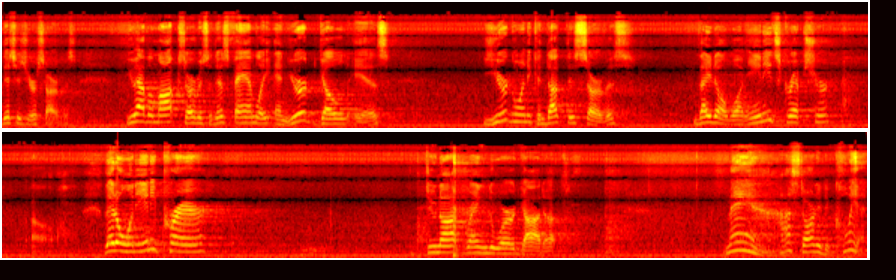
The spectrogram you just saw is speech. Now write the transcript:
This is your service. You have a mock service of this family, and your goal is you're going to conduct this service. They don't want any scripture. Oh. They don't want any prayer. Do not bring the word God up man, I started to quit,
